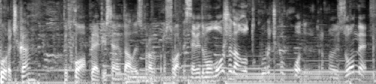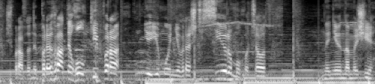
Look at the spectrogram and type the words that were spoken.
Курочка підхоплює після невдалої спроби просуватися від Воложина. От курочка входить до штрафної зони. Щоправда, не переграти голкіпера ні йому, ні врешті сірому. Хоча от нині на межі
